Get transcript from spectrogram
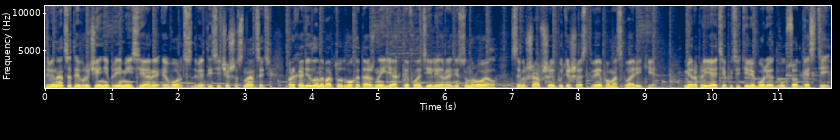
12-е вручение премии Sierra Awards 2016 проходило на борту двухэтажной яхты флотилии Radisson Royal, совершавшей путешествие по Москва-реке. Мероприятие посетили более 200 гостей.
